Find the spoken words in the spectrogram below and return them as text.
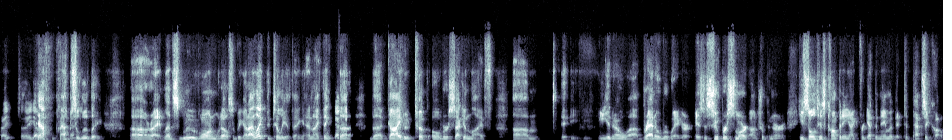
right? So there you go. Yeah, absolutely. All right, let's move on. What else have we got? I like the Tilia thing, and I think Yeah. the the guy who took over Second Life, um, you know, uh, Brad Oberwager is a super smart entrepreneur. He sold his company, I forget the name of it, to PepsiCo.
